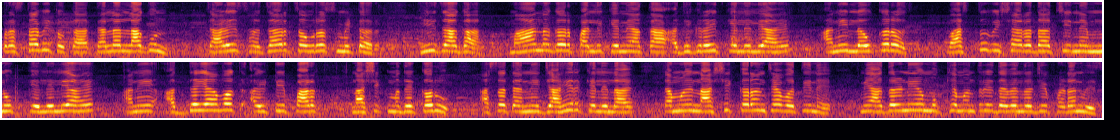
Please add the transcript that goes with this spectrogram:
प्रस्तावित होता. त्याला लागून चाळीस हजार चौरस मीटर ही जागा महानगरपालिकेने आता अधिग्रहित केलेली आहे. आणि लवकरच वास्तुविशारदाची नेमणूक केलेली आहे आणि अद्ययावत आय टी पार्क नाशिकमध्ये करू असं त्यांनी जाहीर केलेलं आहे. त्यामुळे नाशिककरांच्या वतीने मी आदरणीय मुख्यमंत्री देवेंद्रजी फडणवीस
